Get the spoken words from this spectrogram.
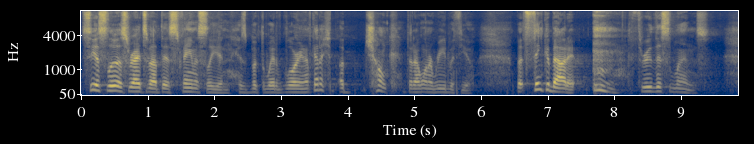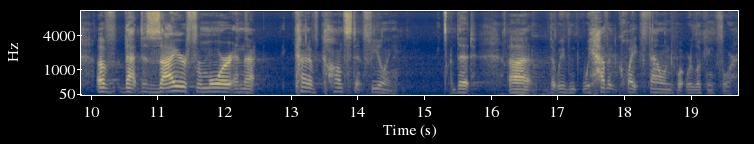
C.S. Lewis writes about this famously in his book, The Weight of Glory, and I've got a, a chunk that I want to read with you. But think about it through this lens of that desire for more and that kind of constant feeling that, uh, that we've, we haven't quite found what we're looking for.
